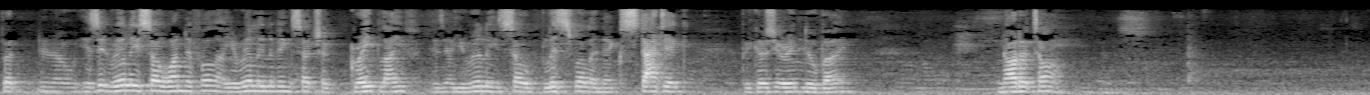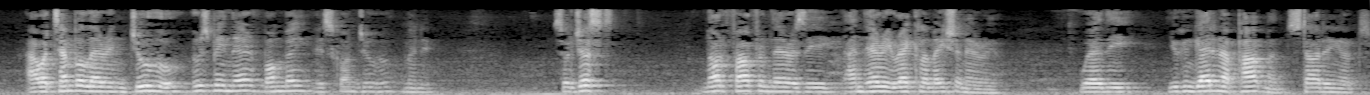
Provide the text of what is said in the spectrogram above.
but you know, is it really so wonderful? Are you really living such a great life? Is, are you really so blissful and ecstatic because you're in Dubai? Not at all. Our temple there in Juhu, who's been there? Bombay, ISKCON, Juhu, many. So just not far from there is the Andheri reclamation area, where the you can get an apartment starting at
